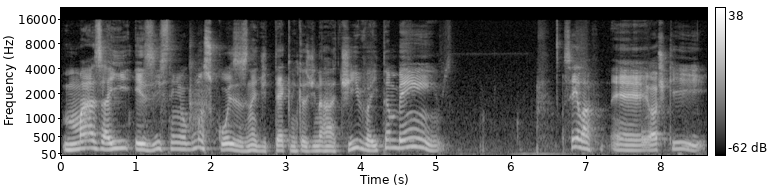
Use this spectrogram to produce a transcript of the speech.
mas aí existem algumas coisas né, de técnicas de narrativa e também, sei lá, é, eu acho que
